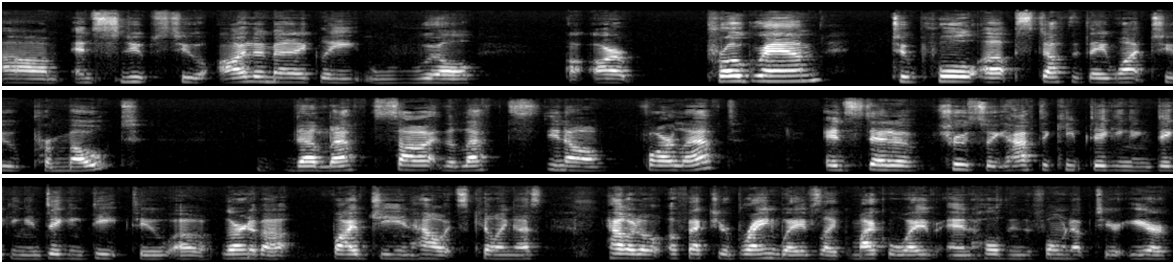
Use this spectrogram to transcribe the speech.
um, and Snopes too automatically will uh, are programmed to pull up stuff that they want to promote. The left side, the left, you know, far left, instead of truth. So you have to keep digging and digging and digging deep to uh, learn about 5G and how it's killing us, how it'll affect your brain waves like microwave and holding the phone up to your ear.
